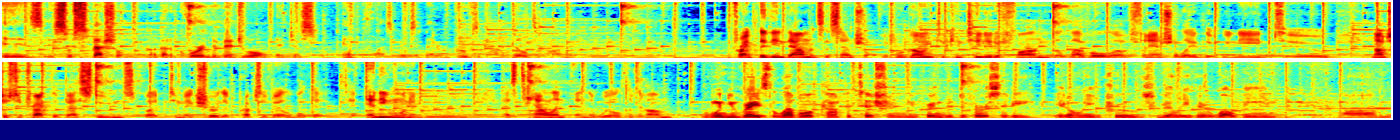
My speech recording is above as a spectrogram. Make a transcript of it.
is, is so special about a core individual and just amplifies it, makes it better, improves upon it, builds upon it. Frankly, the endowment's essential. If we're going to continue to fund the level of financial aid that we need to not just attract the best students, but to make sure that Prep's available to, to anyone who has talent and the will to come. When you raise the level of competition, you bring the diversity, it only improves really their well-being um,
